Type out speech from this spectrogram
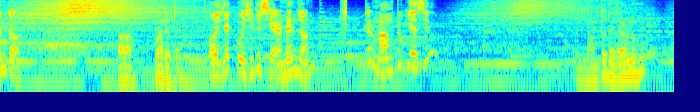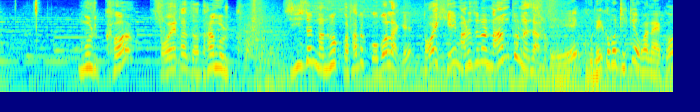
জয়ন্ত অঁ কোৱা দেউতা। তই যে কৈছিলি চেয়াৰমেনজন তেওঁৰ নামটো কি আছিল? নামটো নাজানো নহয়। মূৰ্খ? তই এটা জধা মূৰ্খ। যিজন মানুহক কথাটো ক'ব লাগে তই সেই মানুহজনৰ নামটো নাজান। কোনে ক'ব ঠিকেই হোৱা নাই আকৌ?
